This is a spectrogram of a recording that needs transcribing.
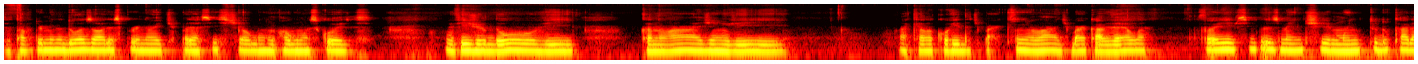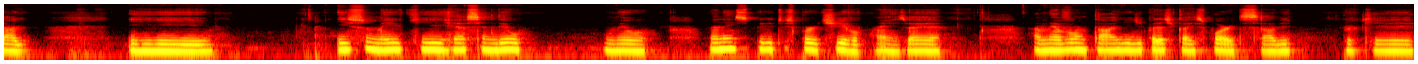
eu tava dormindo duas horas por noite para assistir algum, algumas coisas. Vi judô, vi canoagem, vi aquela corrida de barquinho lá, de barca-vela. Foi simplesmente muito do caralho. E isso meio que reacendeu o meu. Não é nem espírito esportivo, mas é a minha vontade de praticar esportes, sabe? Porque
